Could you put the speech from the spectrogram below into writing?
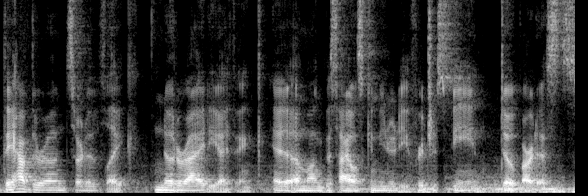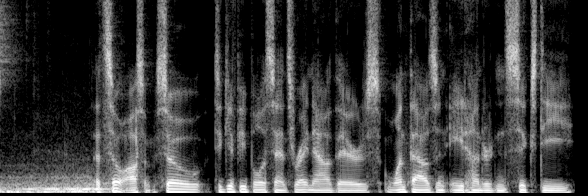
they have their own sort of like notoriety i think among the tiles community for just being dope artists that's so awesome. So to give people a sense, right now there's 1,860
